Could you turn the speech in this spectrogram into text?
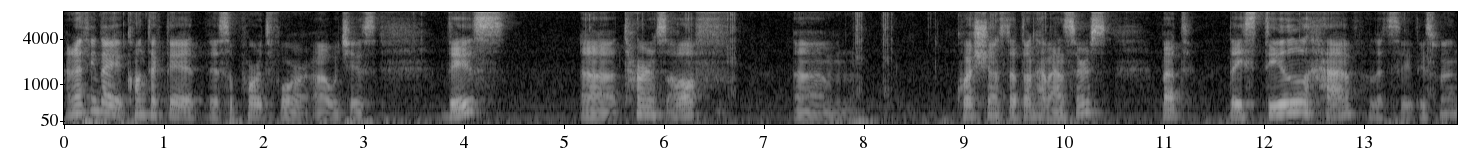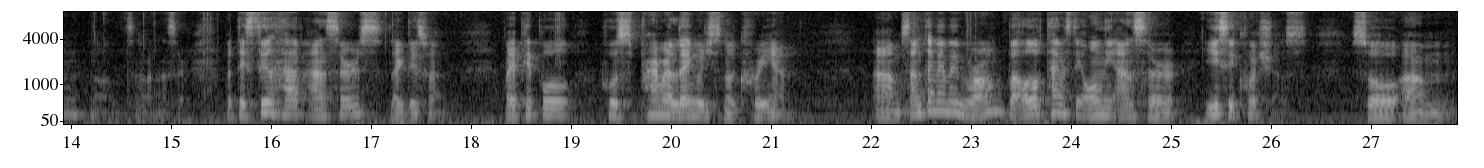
And I think they contacted the support for, uh, which is this uh, turns off um, questions that don't have answers, but they still have, let's see, this one, no, it's not an answer, but they still have answers like this one by people whose primary language is not Korean. Um, sometimes I may be wrong, but a lot of times they only answer easy questions. So, um,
